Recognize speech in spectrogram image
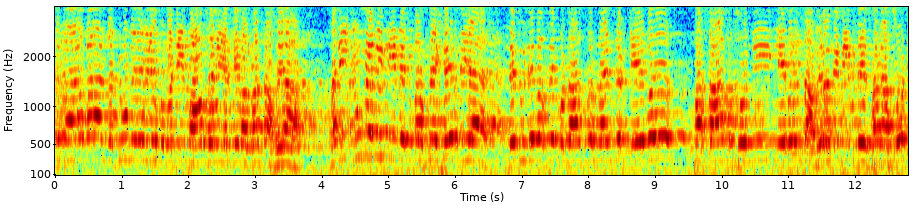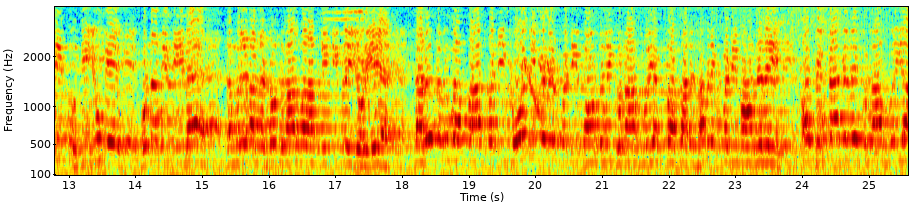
ਤਗਾਲ ਵਾਲਾ ਲੱਡੂ ਮੇਰੇ ਵੀਰੋ ਕਬੱਡੀ ਪਾਉਣ ਦੇ ਲਈ ਅੱਗੇ ਵੱਲ ਵਧਦਾ ਹੋਇਆ ਸਨੀ ਜੂਗੇ ਦੀ ਟੀਮ ਇੱਕ ਪਾਸੇ ਖੇਡਦੀ ਹੈ ਤੇ ਦੂਜੇ ਪਾਸੇ ਗੁਰਦਾਸਪੁਰ ਰੈਂਜਰ ਕੇਵਲ ਪ੍ਰਤਾਪ ਸੋਨੀ ਕੇਵਲ ਢਾਬੇੜਾ ਦੀ ਟੀਮ ਦੇ ਸਾਡਾ ਸੋਢੀ ਧੂਤੀ ਯੂਗੇ ਉਹਨਾਂ ਦੀ ਟੀਮ ਹੈ ਨੰਬਰੇ ਦਾ ਲੱਡੂ ਦਗਾਲ ਵਾਲਾ ਆਪਣੀ ਟੀਮ ਲਈ ਜੋੜੀਏ ਹੈ ਚਾਲੋ ਕਰੂਗਾ ਪਾਕ ਕਬੱਡੀ ਖੋਲ ਦੀ ਕਹਿੰਦੇ ਕਬੱਡੀ ਪਾਉਣ ਦੇ ਲਈ ਗੁਰਦਾਸਪੁਰੀ ਅਕਬਰ ਤੁਹਾਡੇ ਸਾਹਮਣੇ ਕਬੱਡੀ ਪਾਉਣ ਦੇ ਲਈ ਔਰ ਫਿੱਕਾ ਕਹਿੰਦੇ ਗੁਰਦਾਸਪੁਰੀਆ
